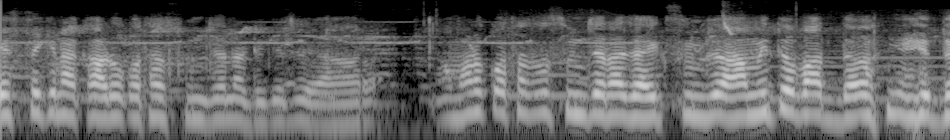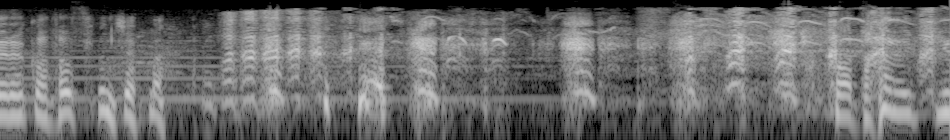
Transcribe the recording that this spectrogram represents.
এসছে কিনা কারও কথা শুনছে না ঠিক আছে? আর আমার কথা তো শুনছে না যাই শুনছে। আমি তো বাদ দাও এদের কথা শুনছে না। কথা নেই কি.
